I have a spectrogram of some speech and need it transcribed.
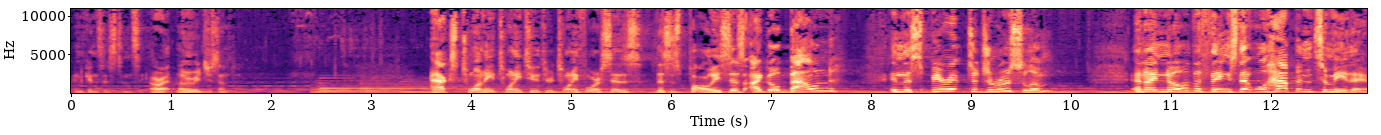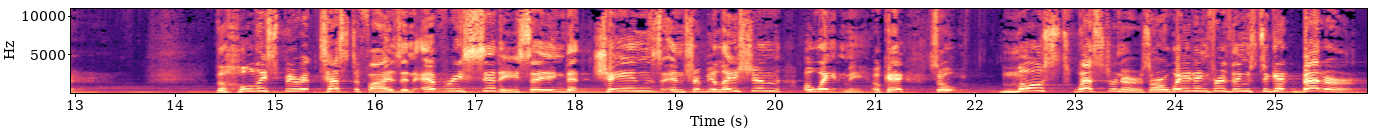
and consistency. All right, let me read you something. Acts 20, 22 through 24 says, This is Paul. He says, I go bound in the Spirit to Jerusalem, and I know the things that will happen to me there the Holy Spirit testifies in every city saying that chains and tribulation await me. Okay? So most Westerners are waiting for things to get better.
